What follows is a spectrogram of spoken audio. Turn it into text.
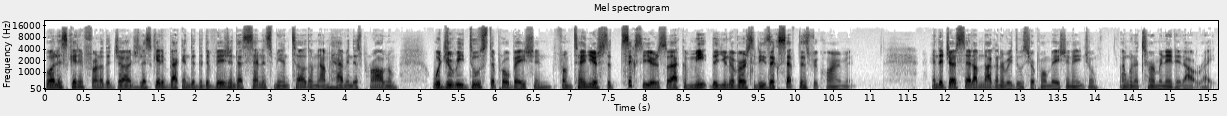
well, let's get in front of the judge. Let's get it back into the division that sentenced me and tell them I'm having this problem. Would you reduce the probation from 10 years to 60 years so I could meet the university's acceptance requirement? And the judge said, I'm not going to reduce your probation, Angel. I'm going to terminate it outright.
